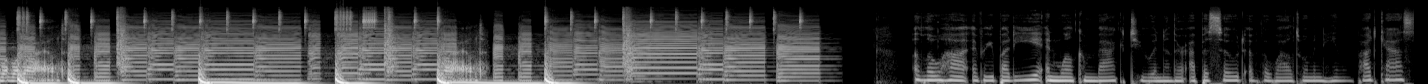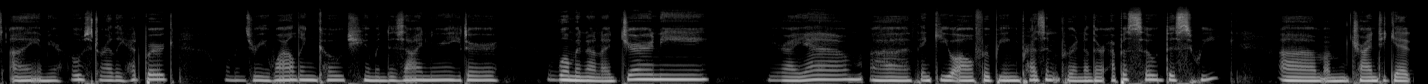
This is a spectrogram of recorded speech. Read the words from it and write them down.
Wild. Wild. Aloha, everybody, and welcome back to another episode of the Wild Woman Healing Podcast. I am your host, Rylee Hedberg, woman's rewilding coach, human design reader, woman on a journey. Here I am. Uh, thank you all for being present for another episode this week. Um, I'm trying to get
